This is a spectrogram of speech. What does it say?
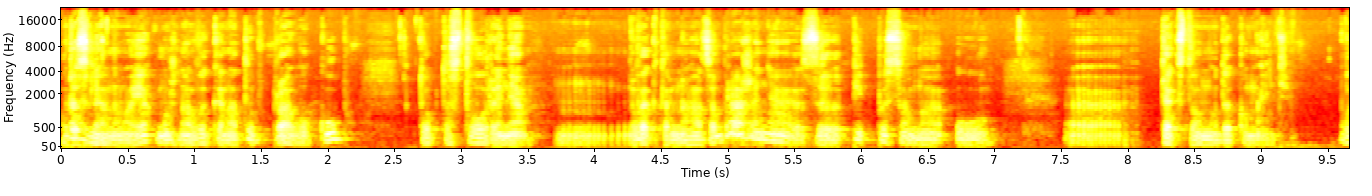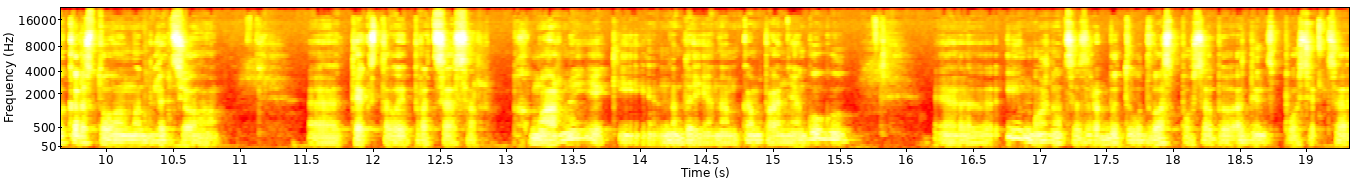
Розглянемо, як можна виконати вправу куб, тобто створення векторного зображення з підписами у е, текстовому документі. Використовуємо для цього е, текстовий процесор хмарний, який надає нам компанія Google. Е, І можна це зробити у два способи. Один спосіб це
